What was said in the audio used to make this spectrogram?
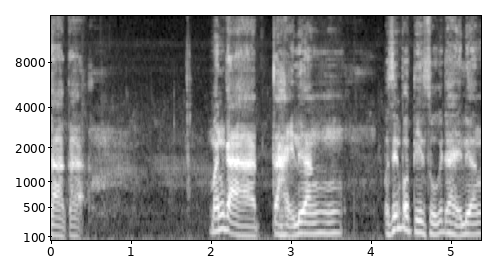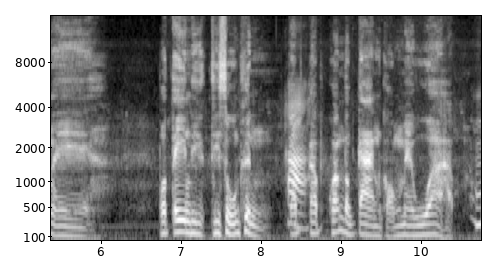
กับกับมันกับจะให้เรื่องเปอร์เซ็นต์โปรตีนสูงก็จะให้เรื่องไอ้โปรตีนที่ที่สูงขึ้นกัค่ะกับความต้องการของแมวัวครับอื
